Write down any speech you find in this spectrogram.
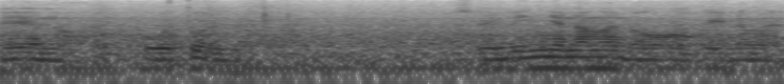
Ayan o. Putol. So yung linya ng ano okay naman.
